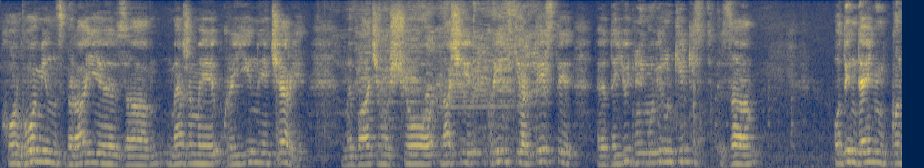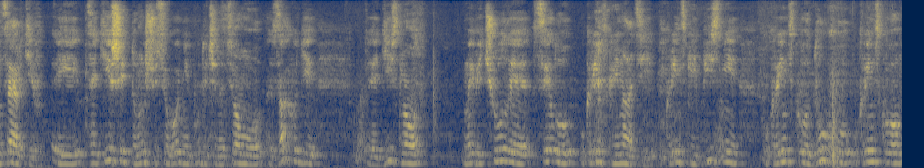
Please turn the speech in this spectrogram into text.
хор Гомін збирає за межами України черги. Ми бачимо, що наші українські артисти е, дають неймовірну кількість за один день концертів. І це тішить, тому що сьогодні, будучи на цьому заході, е, дійсно ми відчули силу української нації, української пісні, українського духу, українського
